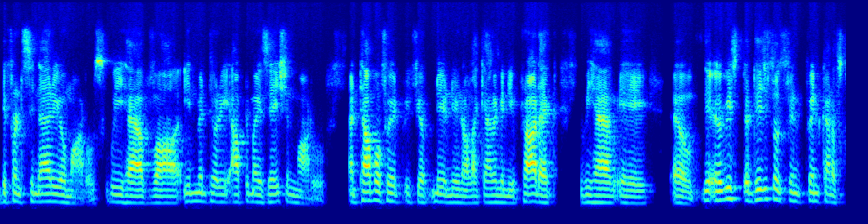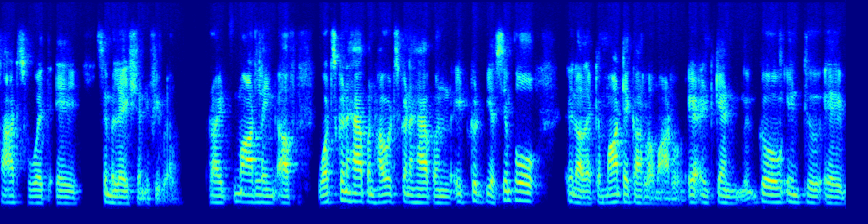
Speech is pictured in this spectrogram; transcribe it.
different scenario models. We have uh, inventory optimization model. On top of it, if you're you know like having a new product, we have a uh, the digital twin, twin kind of starts with a simulation, if you will, right? Modeling of what's going to happen, how it's going to happen. It could be a simple, you know, like a Monte Carlo model. It can go into a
